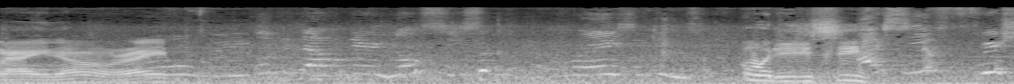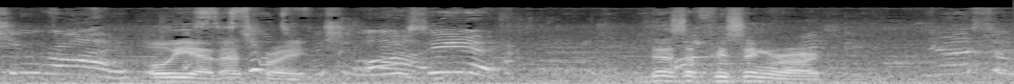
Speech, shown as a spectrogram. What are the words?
I know, right? Oh, look down there, you'll see some crazy things. What did you see? I see a fishing rod. Oh, yeah, that's right. Oh, I see it. There's a fishing rod. There's some.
